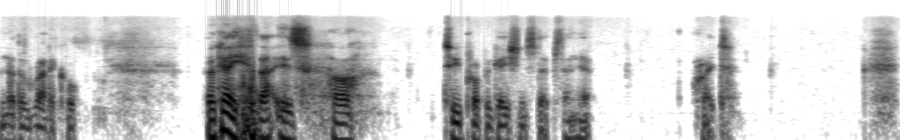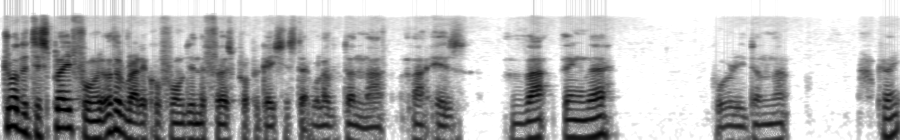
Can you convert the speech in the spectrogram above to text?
another radical okay that is our two propagation steps then yeah. Right. Draw the displayed formula of the radical formed in the first propagation step. Well i've done that. That is that thing there. I've already done that. Okay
